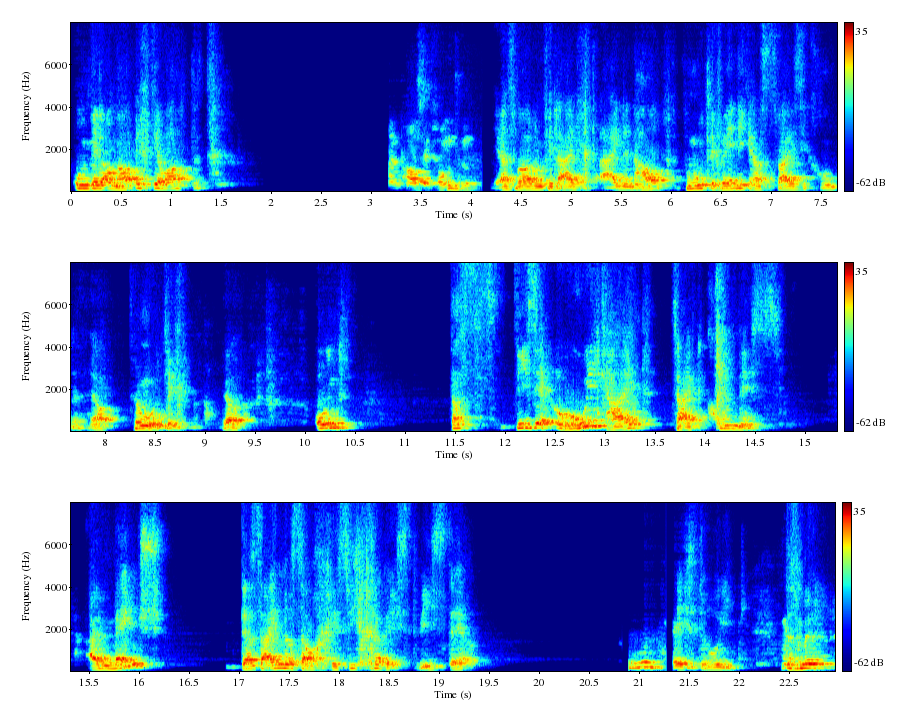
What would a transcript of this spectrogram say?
Und wie lange habe ich gewartet? Ein paar Sekunden. Ja, es waren vielleicht eineinhalb, vermutlich weniger als zwei Sekunden. Ja, vermutlich. Ja. Und das, diese Ruhigkeit zeigt Coolness. Ein Mensch, der seiner Sache sicher ist, wie ist der? Er ist ruhig. Das, und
